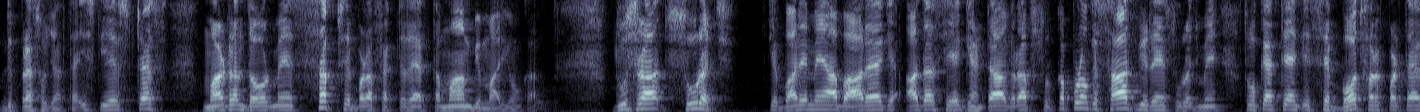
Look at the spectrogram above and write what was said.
डिप्रेस हो जाता है। इसलिए स्ट्रेस मॉडर्न दौर में सबसे बड़ा फैक्टर है तमाम बीमारियों का। दूसरा, सूरज। के बारे में अब आ रहा है कि आधा से एक घंटा अगर आप कपड़ों के साथ भी रहें सूरज में तो वो कहते हैं कि इससे बहुत फ़र्क पड़ता है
